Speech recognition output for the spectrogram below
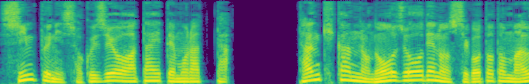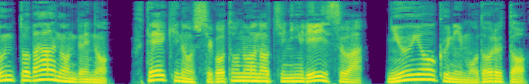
神父に食事を与えてもらった。短期間の農場での仕事とマウントバーノンでの不定期の仕事の後にリースはニューヨークに戻ると、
